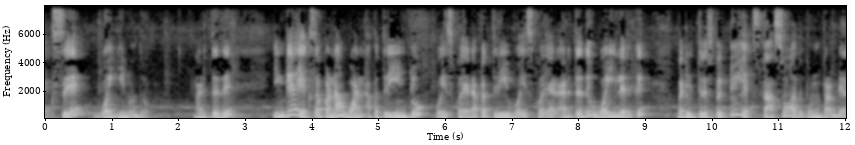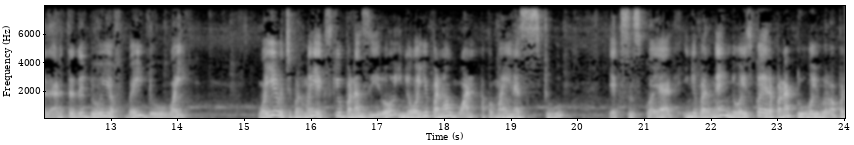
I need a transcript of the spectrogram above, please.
x ஒய்ன்னு வந்துடும் அடுத்தது இங்கே எக்ஸை பண்ணால் ஒன் அப்போ த்ரீ இன்ட்டு ஒய் ஸ்கொயர்டு அப்போ த்ரீ ஒய் ஸ்கொயர்டு அடுத்தது ஒயில் இருக்குது but with respect to x தான். ஸோ அது ஒன்றும் பண்ண முடியாது. அடுத்தது doe f by doe y ஒய்யை வச்சு பண்ணும்போது எக்ஸ் கியூப் பண்ணால் ஜீரோ இங்கே ஒய்யை பண்ணால் ஒன் அப்போ மைனஸ் டூ எக்ஸ் ஸ்கொயர்டு இங்கே பாருங்கள் இங்கே ஒய் ஸ்கொயரை பண்ணால் டூ ஒய் வரும். அப்போ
